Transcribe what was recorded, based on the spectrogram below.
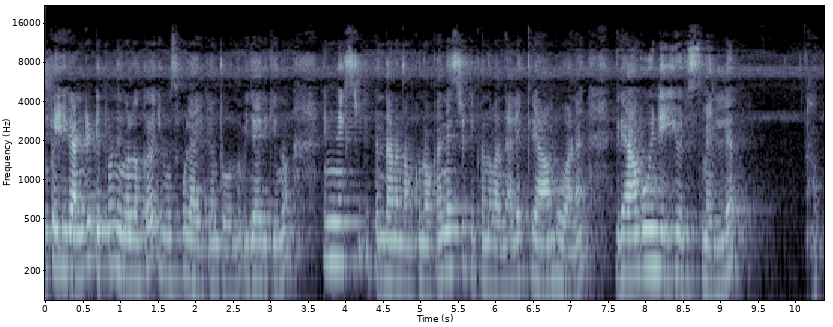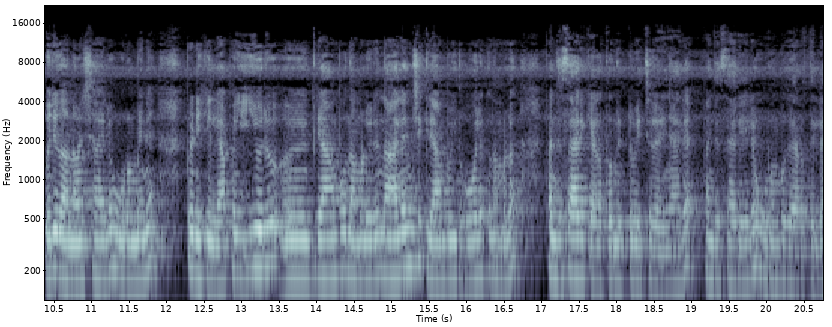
അപ്പോൾ ഈ രണ്ട് ടിപ്പും നിങ്ങൾക്ക് യൂസ്ഫുൾ ആയിരിക്കും എന്ന് തോന്നുന്നു വിചാരിക്കുന്നു. ഇനി നെക്സ്റ്റ് ടിപ്പ് എന്താണെന്ന് നമുക്ക് നോക്കാം. നെക്സ്റ്റ് ടിപ്പ് എന്ന് പറഞ്ഞാൽ ഗ്രാമ്പുവാണ്. ഗ്രാമ്പുവിന്റെ ഈ ഒരു സ്മെല്ല് ഒരു കാരണവശാലും ഉറുമ്പിന് പിടിക്കില്ല. അപ്പോൾ ഈ ഒരു ഗ്രാമ്പു നമ്മളൊരു നാലഞ്ച് ഗ്രാമ്പു ഇതുപോലൊക്കെ നമ്മൾ പഞ്ചസാരയ്ക്കകത്തൊന്ന് ഇട്ട് വെച്ച് കഴിഞ്ഞാൽ പഞ്ചസാരയിൽ ഉറുമ്പ് കയറത്തില്ല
